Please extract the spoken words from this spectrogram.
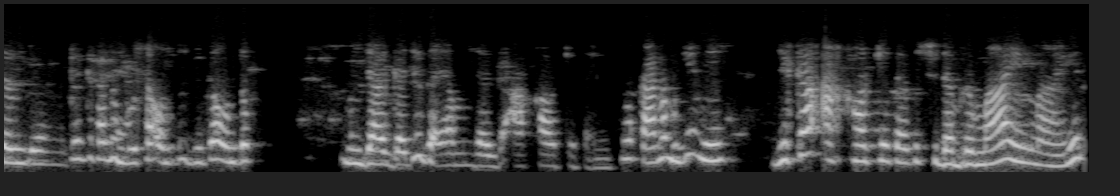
dalam itu kita tuh berusaha untuk juga untuk menjaga juga ya menjaga akal kita itu karena begini jika akal kita itu sudah bermain-main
